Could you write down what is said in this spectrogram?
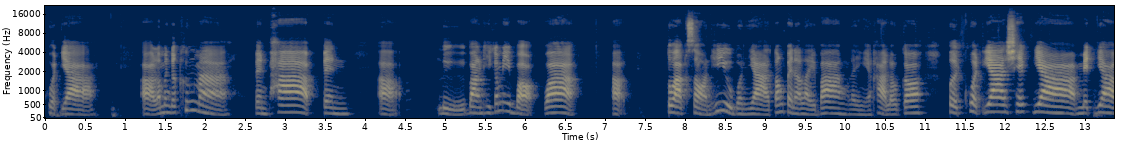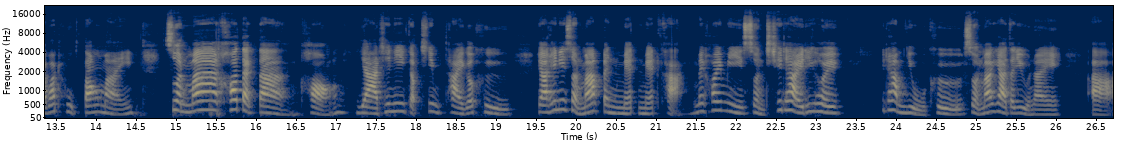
ขวดยา แล้วมันก็ขึ้นมาเป็นภาพเป็นหรือบางทีก็มีบอกว่า ตัวอักษรที่อยู่บนยาต้องเป็นอะไรบ้างอะไรอย่างเงี้ยค่ะ แล้วก็เปิดขวดยาเช็คยา เม็ดยาว่าถูกต้องไหม ส่วนมากข้อแตกต่างของยาที่นี่กับที่ไทยก็คือ ยาที่นี่ส่วนมากเป็นเม็ดเม็ดค่ะ ไม่ค่อยมีส่วนที่ไทยที่เคยที่ทำอยู่คือส่วนมากยาจะอยู่ในอ่า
